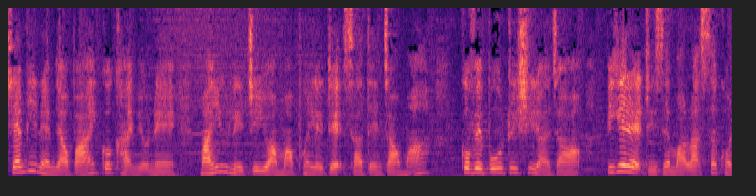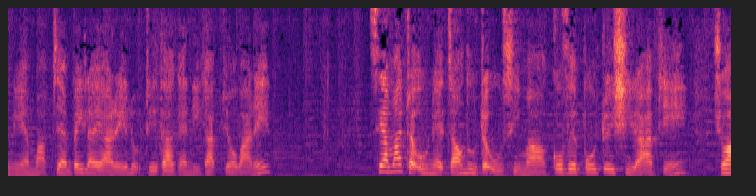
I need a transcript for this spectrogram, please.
ရှမ်းပြည်နယ်မြောက်ပိုင်းကုတ်ခိုင်မြို့နယ်မိုင်းယူလေးကျေးရွာမှာဖွင့်လှစ်တဲ့စာတင်ကျောင်းမှာ ကိုဗစ်ပိုးတွေ့ရှိတာကြောင့်ပြီးခဲ့တဲ့ဒီဇင်ဘာလ18ရက်မှာပြန်ပိတ်လိုက်ရတယ်လို့ဒေသခံတွေကပြောပါတယ်။ဆီယမတအူးနဲ့ចောင်းသူတအူးစီမှာကိုဗစ်ပိုးတွေ့ရှိတာအပြင်ရွာ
